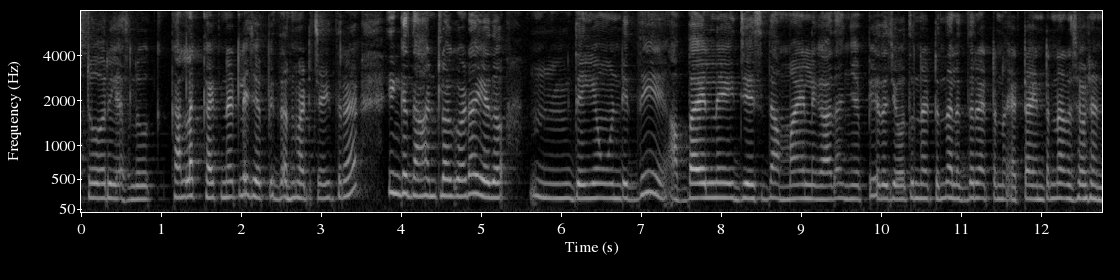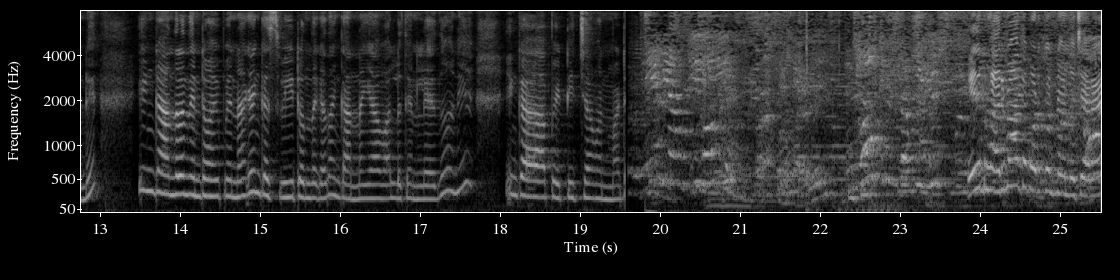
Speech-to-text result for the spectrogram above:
స్టోరీ అసలు కళ్ళకు కట్టినట్లే చెప్పిద్ది అనమాట చైత్ర. ఇంకా దాంట్లో కూడా ఏదో దెయ్యం ఉండిద్ది అబ్బాయిల్ని ఇది చేసిద్ది అమ్మాయిల్ని కాదని చెప్పి ఏదో చెబుతున్నట్టుంది. వాళ్ళిద్దరు ఎట్ట ఎట్ట వింటున్నారో చూడండి. ఇంకా అందరం తింటాం అయిపోయినాక ఇంకా స్వీట్ ఉంది కదా ఇంకా అన్నయ్య వాళ్ళు తినలేదు అని ఇంకా పెట్టించామన్నమాట ఏది ఇప్పుడు హరిమాత పడుకుంటున్నాను చరా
